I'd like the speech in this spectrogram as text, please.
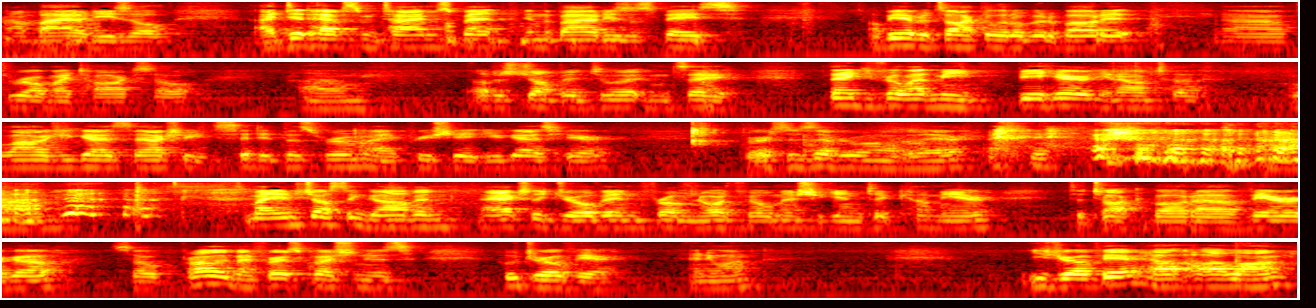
around biodiesel. I did have some time spent in the biodiesel space. I'll be able to talk a little bit about it uh, throughout my talk, so um, I'll just jump into it and say thank you for letting me be here, you know, to allow you guys to actually sit in this room. I appreciate you guys here versus everyone over there. um, so my name's Justin Gauvin. I actually drove in from Northville, Michigan to come here to talk about uh, Verego. So probably my first question is, who drove here? Anyone? You drove here? How, how long?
